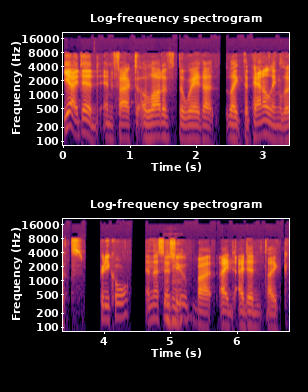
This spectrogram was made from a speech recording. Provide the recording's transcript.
Yeah, I did. In fact, a lot of the way that like the paneling looks pretty cool in this mm-hmm. issue, but I I did like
